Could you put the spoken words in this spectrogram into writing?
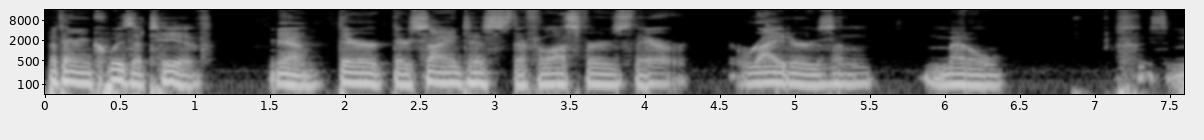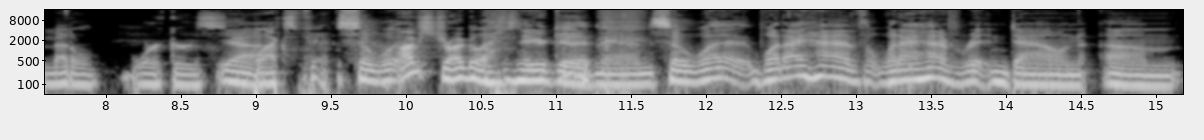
but they're inquisitive. yeah. They're they're scientists. They're philosophers. They're writers and metal metal workers. Yeah. blacksmiths. So what? I'm struggling. You're good, man. So what? What I have, what I have written down, um,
